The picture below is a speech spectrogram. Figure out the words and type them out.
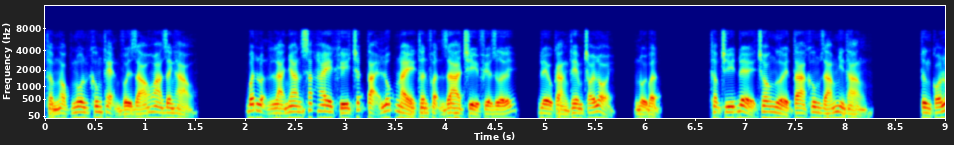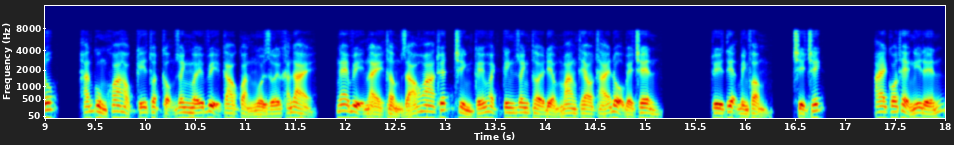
thẩm ngọc nôn không thẹn với giáo hoa danh hảo. Bất luận là nhan sắc hay khí chất tại lúc này thân phận ra chỉ phía dưới, đều càng thêm trói lọi, nổi bật. Thậm chí để cho người ta không dám nhìn thẳng. Từng có lúc, hắn cùng khoa học kỹ thuật cộng doanh mấy vị cao quản ngồi dưới khán đài, nghe vị này thẩm giáo hoa thuyết trình kế hoạch kinh doanh thời điểm mang theo thái độ bề trên. Tùy tiện bình phẩm, chỉ trích. Ai có thể nghĩ đến,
